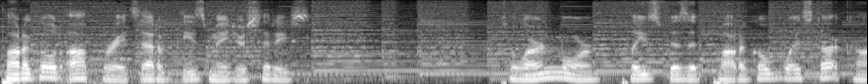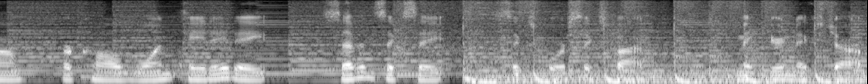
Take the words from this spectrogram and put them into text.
Pot-O-Gold operates out of these major cities. To learn more, please visit potogoldwaste.com or call 1 888 768 6465. Make your next job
